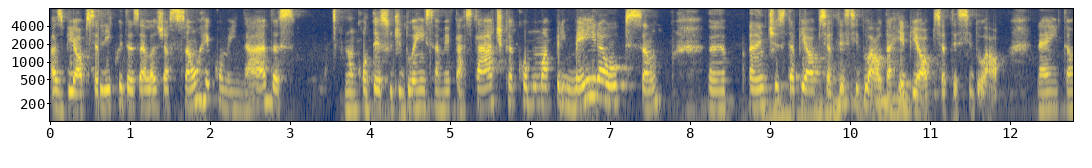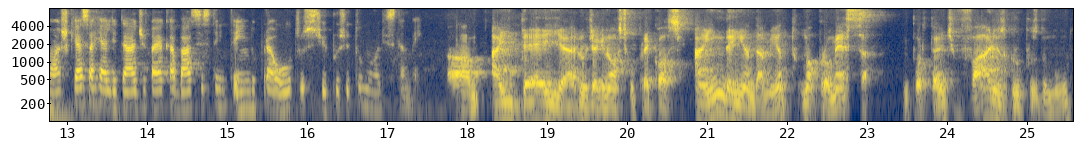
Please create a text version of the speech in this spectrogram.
as biópsias líquidas elas já são recomendadas num contexto de doença metastática como uma primeira opção uh, antes da biópsia tecidual, da rebiópsia tecidual. Né? Então, acho que essa realidade vai acabar se estendendo para outros tipos de tumores também a ideia no diagnóstico precoce ainda em andamento, uma promessa importante, vários grupos do mundo,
